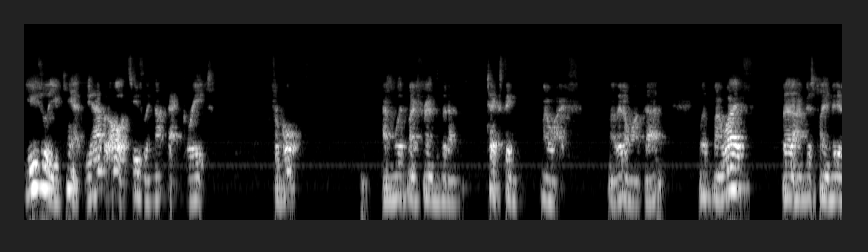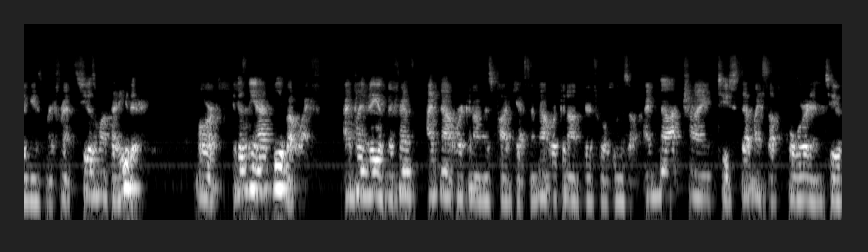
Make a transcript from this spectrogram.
usually you can't. If you have it all, it's usually not that great for both. I'm with my friends, but I'm texting my wife. No, they don't want that. With my wife, but I'm just playing video games with my friends. She doesn't want that either. Or it doesn't even have to be about wife. I'm playing video games with my friends. I'm not working on this podcast. I'm not working on Virtual Blue Zone. I'm not trying to step myself forward into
